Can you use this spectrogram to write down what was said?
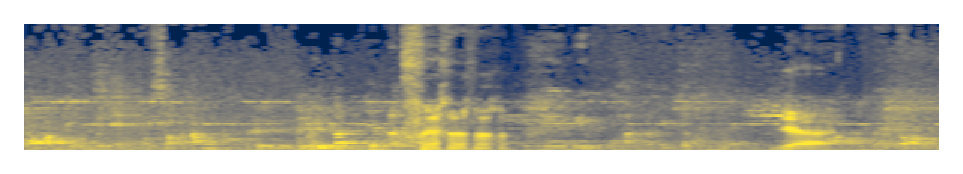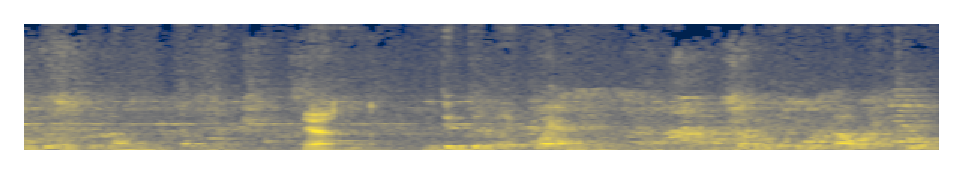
có nếu như em có sót không tất nhiên là nghiệp của hắn là chấp nhận dạ. Là dạ. Chân chân này quen đời rất nhiều đau lại thường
